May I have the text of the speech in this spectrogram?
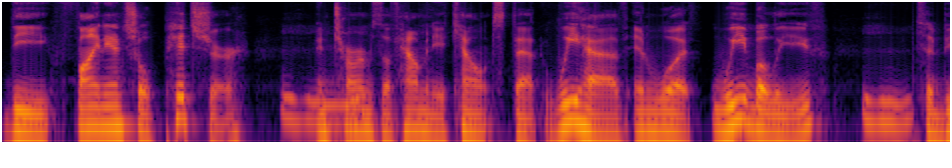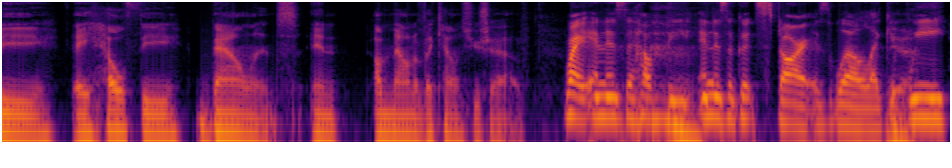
the financial picture Mm-hmm. in terms of how many accounts that we have and what we believe Mm-hmm. to be a healthy balance in amount of accounts you should have. Right, and it's a healthy and it's a good start as well. Like Yeah. if we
